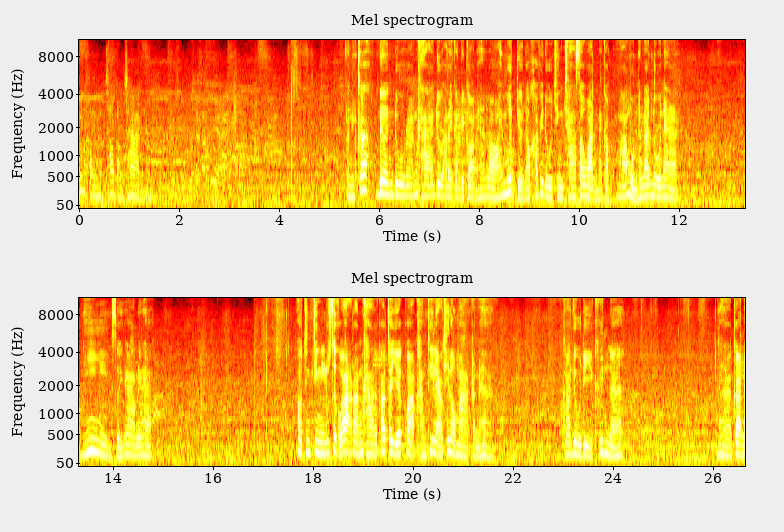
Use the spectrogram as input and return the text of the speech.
เป็นของชาวต่างชาติ อันนี้ก็เดินดูร้านค้าดูอะไรกันไปก่อนนะฮะรอให้มืดเดี๋ยวเราเข้าไปดูชิงช้าสวรรค์นะกับม้าหมุนทางด้านนู้นนะฮะนี่สวยงามเลยนะฮะเอาจริง ๆ รู้สึกว่าร้านค้าก็จะเยอะกว่าครั้งที่แล้วที่เรามากันนะฮะก็ดูดีขึ้นนะ นะฮะก็ใน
